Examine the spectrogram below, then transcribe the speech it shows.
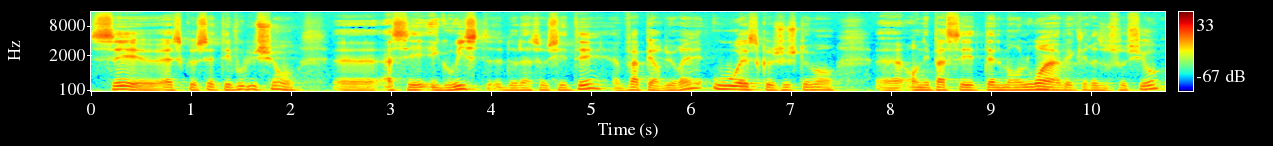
c'est euh, est-ce que cette évolution euh, assez égoïste de la société va perdurer ou est-ce que justement euh, on est passé tellement loin avec les réseaux sociaux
